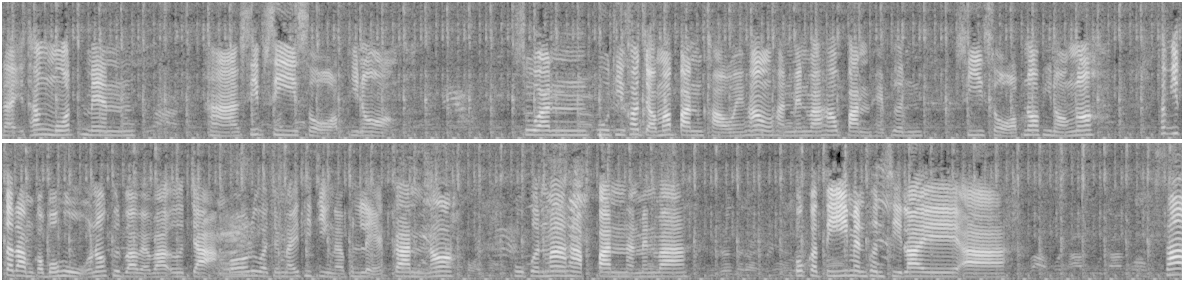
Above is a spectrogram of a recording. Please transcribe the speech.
ได้ทั้งหมดแมนหาซิบซีสอบพี่น้อง ส่วนผู้ที่เขาจะมาปั่นเขาให้เฮาหันแมนว่าเฮาปั่นให้เพิ่นซีสอบเนาะพี่น้องเนาะ ถ้าอิตาดำกับโบ่ฮู้เนาะคือว่าแบบว่าเออจ่างบ่หรือว่าจังไรที่จริงแล้วเพิ่นแหลกกันเนาะผู้เพิ่นมาหับปั่นหันแม่นว่า ปกติแม่นเพิ่นสิไล่อ่าเศร้า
